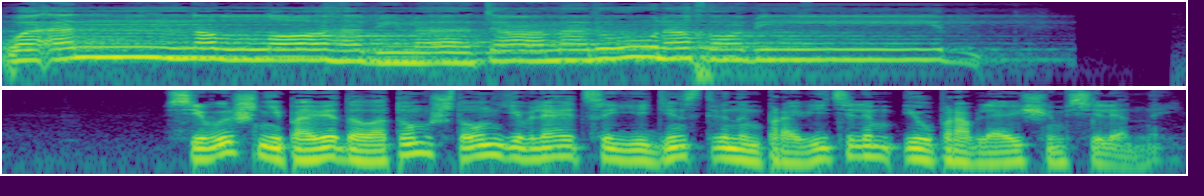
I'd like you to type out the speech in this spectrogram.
وأن الله بما تعملون خبير Всевышний поведал о том, что он является единственным правителем и управляющим Вселенной.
